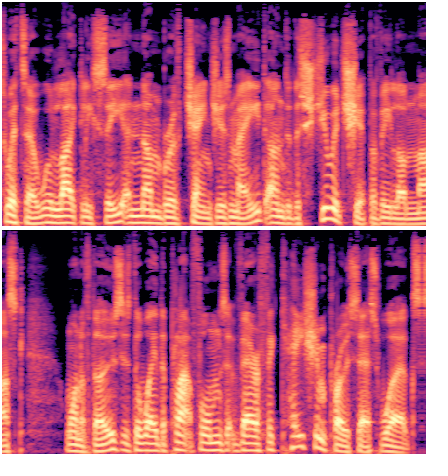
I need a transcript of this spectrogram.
Twitter will likely see a number of changes made under the stewardship of Elon Musk. One of those is the way the platform's verification process works.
